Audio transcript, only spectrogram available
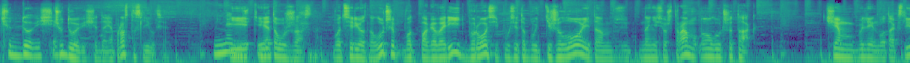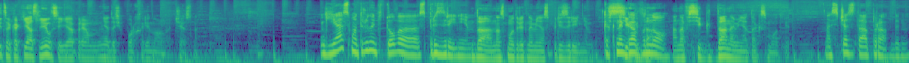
Чудовище. Чудовище, да, я просто слился. Ненавижу И, и тебя. это ужасно. Вот серьезно, лучше вот поговорить, бросить, пусть это будет тяжело, и там нанесешь травму, но лучше так. Чем, блин, вот так слиться, как я слился, я прям, мне до сих пор хреново, честно. Я смотрю на Титова с презрением. Да, она смотрит на меня с презрением. Как на говно. Она всегда на меня так смотрит. А сейчас это оправдано.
